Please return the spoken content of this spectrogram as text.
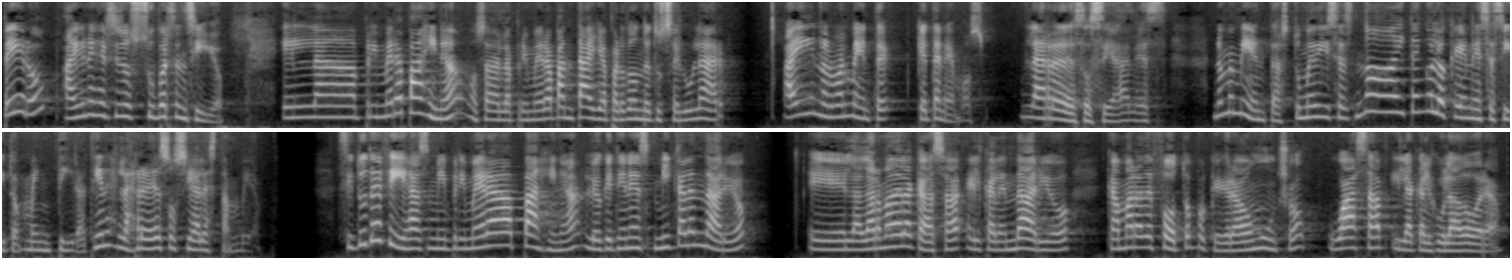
pero hay un ejercicio súper sencillo. En la primera página, o sea, la primera pantalla, perdón, de tu celular, ahí normalmente, ¿qué tenemos? Las redes sociales. No me mientas, tú me dices, no, ahí tengo lo que necesito. Mentira, tienes las redes sociales también. Si tú te fijas, mi primera página lo que tiene es mi calendario, eh, la alarma de la casa, el calendario, cámara de foto, porque grabo mucho, WhatsApp y la calculadora.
